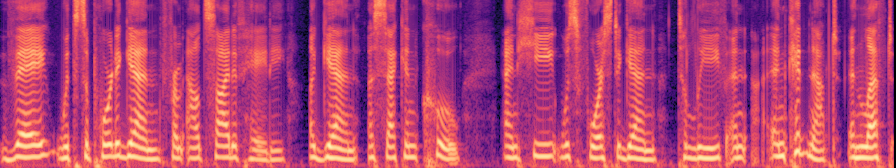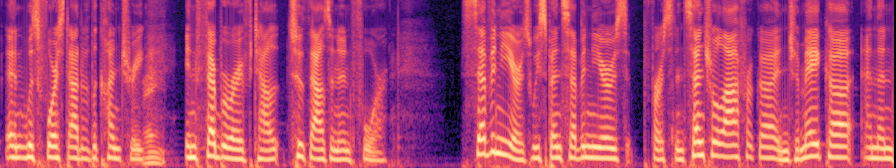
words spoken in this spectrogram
they, with support again from outside of Haiti, again a second coup, and he was forced again to leave and and kidnapped and left and was forced out of the country Right. in February of 2004. Seven years. We spent seven years first in Central Africa, in Jamaica, and then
